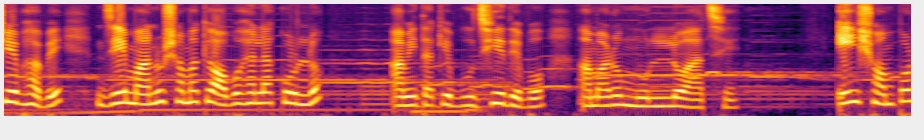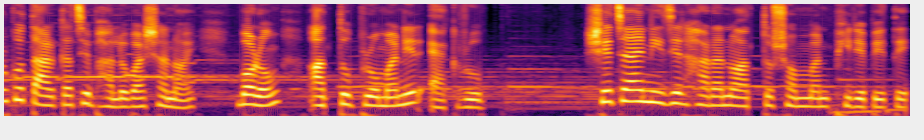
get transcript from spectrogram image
সেভাবে যে মানুষ আমাকে অবহেলা করল, আমি তাকে বুঝিয়ে দেব আমারও মূল্য আছে। এই সম্পর্ক তার কাছে ভালোবাসা নয়, বরং আত্মপ্রমাণের এক রূপ। সে চায় নিজের হারানো আত্মসম্মান ফিরে পেতে,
